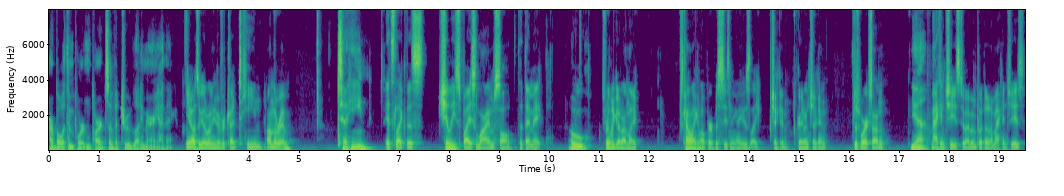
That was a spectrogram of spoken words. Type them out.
are both important parts of a true Bloody Mary, I think. You know it's a good one? Have you ever tried tajin on the rim? Tajin? It's like this chili spice lime salt that they make. Oh, It's really good on like, it's kind of like an all-purpose seasoning. I use like chicken, great on chicken. Just works on yeah. mac and cheese too. I've been putting it on mac and cheese.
